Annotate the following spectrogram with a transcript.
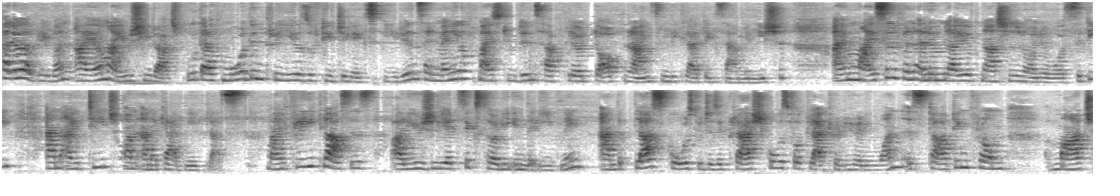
Hello everyone, I am Ayushi Rajput. I have more than three years of teaching experience and many of my students have cleared top ranks in the CLAT examination. I am myself an alumni of National Law University and I teach on Unacademy Plus. My free classes are usually at 6.30 in the evening and the Plus course which is a crash course for CLAT 2021 is starting from March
